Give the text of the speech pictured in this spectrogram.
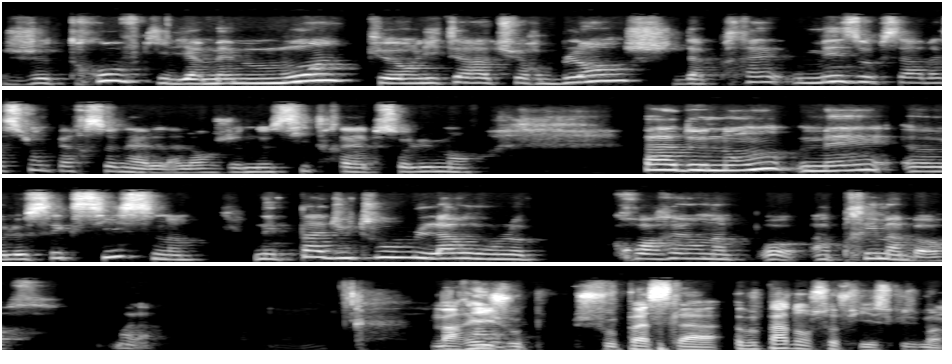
je trouve qu'il y a même moins qu'en littérature blanche, d'après mes observations personnelles. Alors, je ne citerai absolument pas de nom, mais euh, le sexisme n'est pas du tout là où on le croirait en, à prime abord. Voilà. Marie, je vous, passe la. Euh, pardon, Sophie, excuse-moi.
